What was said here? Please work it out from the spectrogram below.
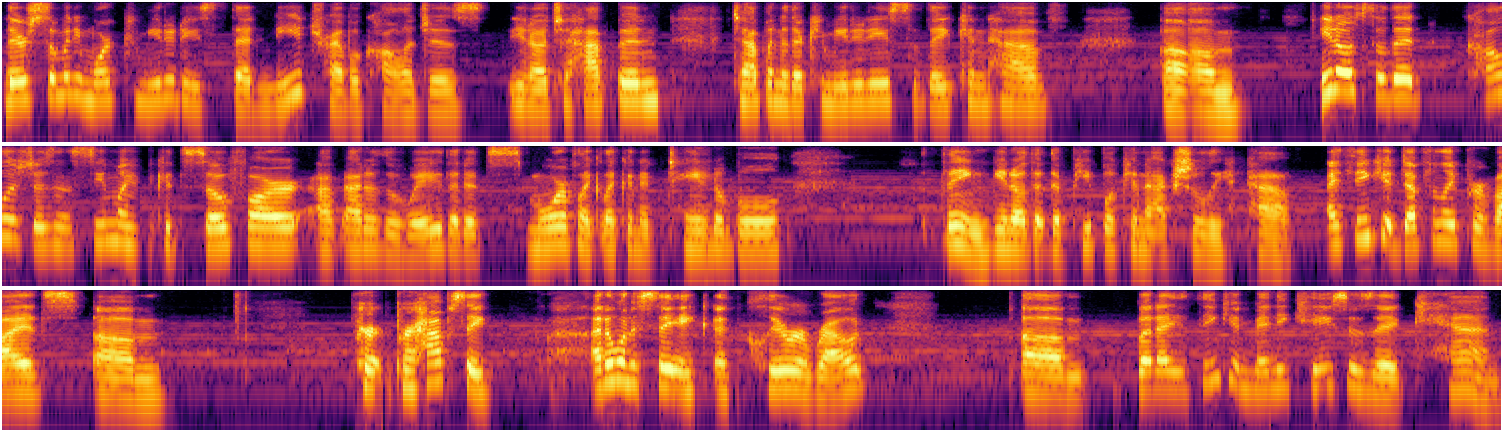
There's so many more communities that need tribal colleges you know to happen to happen to their communities so they can have um you know so that college doesn't seem like it's so far out of the way that it's more of like like an attainable thing you know that the people can actually have. I think it definitely provides um per, perhaps a I don't want to say a, a clearer route, um, but I think in many cases it can.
